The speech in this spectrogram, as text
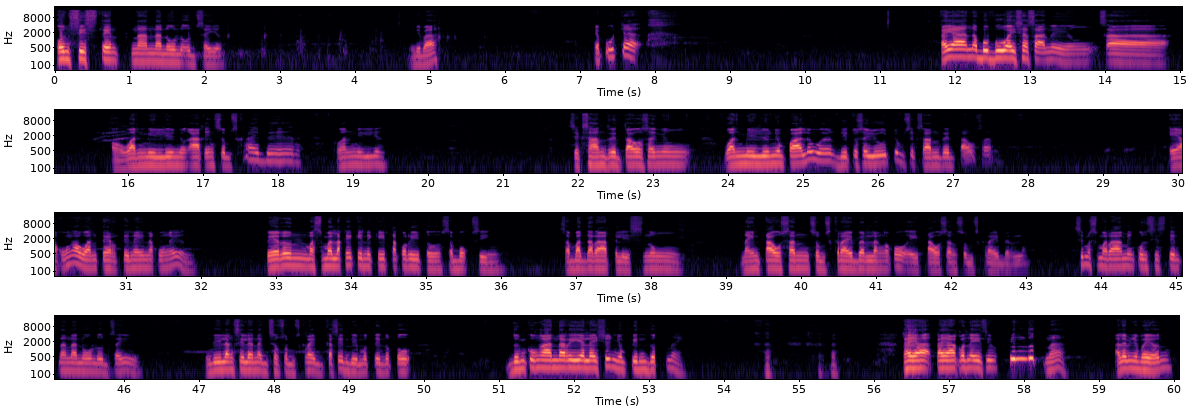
consistent na nanonood sa iyo. Di ba? Eh putya. Kaya nabubuhay siya sa ano eh, yung sa oh, 1 million yung aking subscriber. 1 million. 600,000 yung 1 million yung follower. Dito sa YouTube, 600,000. Eh ako nga, 139 ako ngayon. Pero mas malaki kinikita ko rito sa boxing, sa Badaratilis, nung 9,000 subscriber lang ako, 8,000 subscriber lang. Kasi mas maraming consistent na nanonood sa iyo. Hindi lang sila nagsusubscribe kasi hindi mo tinuto. Doon ko nga na-realize yun, yung pindot na eh. kaya, kaya ako naisip, pindot na. Alam niyo ba yun?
